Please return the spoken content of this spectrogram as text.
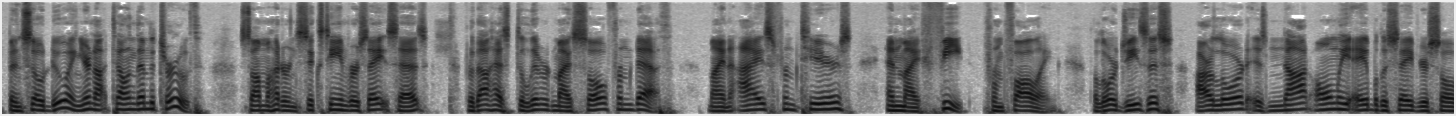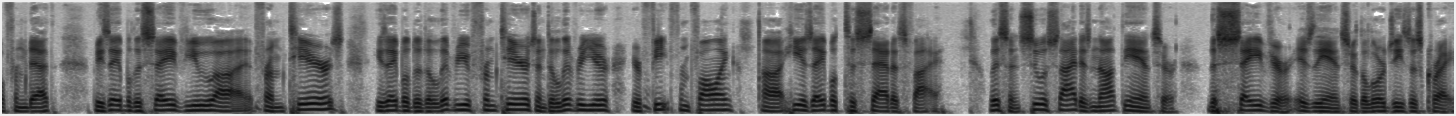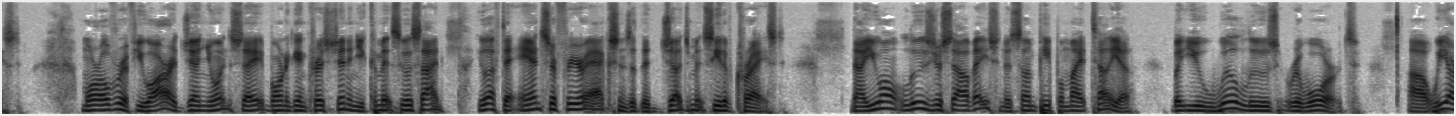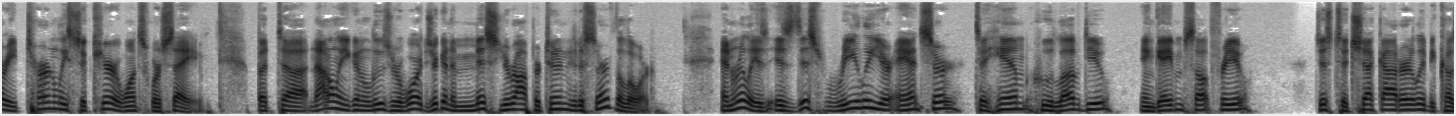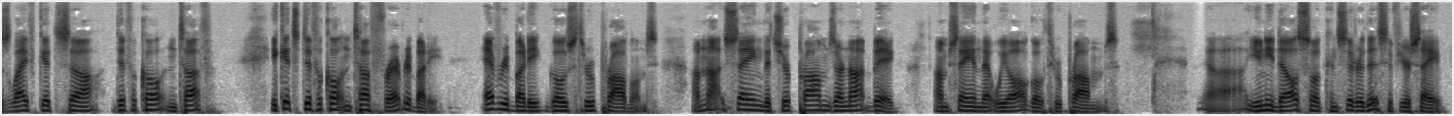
But in so doing, you're not telling them the truth. Psalm 116, verse 8 says, For thou hast delivered my soul from death, mine eyes from tears, and my feet from falling. The Lord Jesus, our Lord, is not only able to save your soul from death, but He's able to save you uh, from tears. He's able to deliver you from tears and deliver your, your feet from falling. Uh, he is able to satisfy. Listen, suicide is not the answer. The Savior is the answer, the Lord Jesus Christ. Moreover, if you are a genuine, say, born again Christian and you commit suicide, you'll have to answer for your actions at the judgment seat of Christ. Now, you won't lose your salvation, as some people might tell you but you will lose rewards. Uh, we are eternally secure once we're saved. But uh, not only are you going to lose rewards, you're going to miss your opportunity to serve the Lord. And really, is, is this really your answer to Him who loved you and gave Himself for you? Just to check out early because life gets uh, difficult and tough? It gets difficult and tough for everybody. Everybody goes through problems. I'm not saying that your problems are not big. I'm saying that we all go through problems. Uh, you need to also consider this if you're saved.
